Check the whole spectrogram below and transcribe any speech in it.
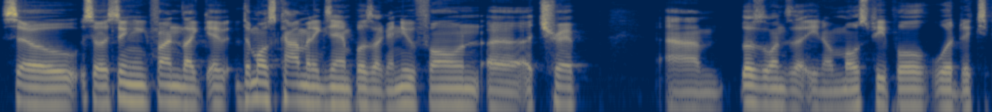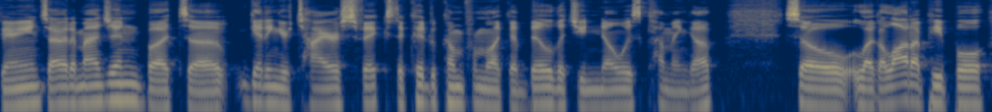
so, so a sinking fund, like eh, the most common example is like a new phone, uh, a trip, um, those are the ones that you know most people would experience, I would imagine. But uh, getting your tires fixed, it could come from like a bill that you know is coming up. So, like a lot of people,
